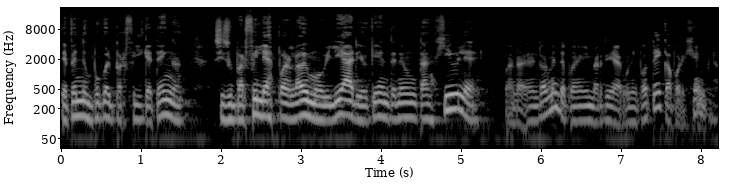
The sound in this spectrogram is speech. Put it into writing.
depende un poco el perfil que tengan. Si su perfil es por el lado inmobiliario, quieren tener un tangible, bueno, eventualmente pueden invertir en alguna hipoteca, por ejemplo.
